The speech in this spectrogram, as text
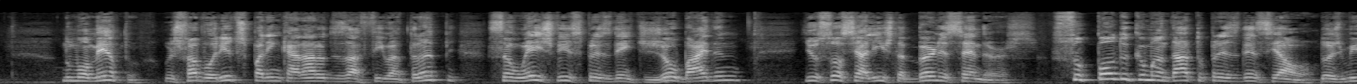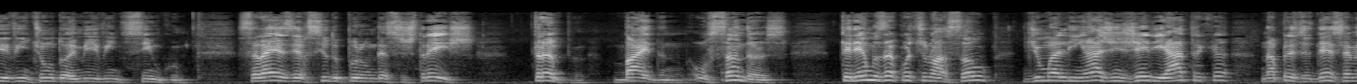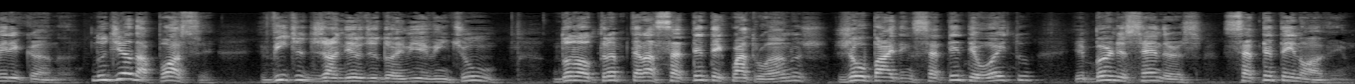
no momento, os favoritos para encarar o desafio a Trump são o ex-vice-presidente Joe Biden e o socialista Bernie Sanders. Supondo que o mandato presidencial 2021-2025 será exercido por um desses três, Trump, Biden ou Sanders, teremos a continuação de uma linhagem geriátrica na presidência americana. No dia da posse, 20 de janeiro de 2021, Donald Trump terá 74 anos, Joe Biden 78 e Bernie Sanders 79.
